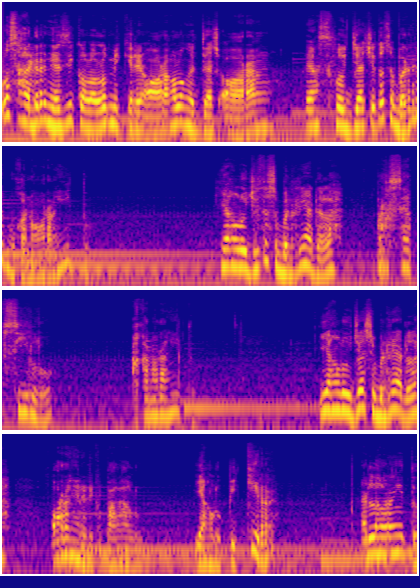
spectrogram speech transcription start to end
lo sadar gak sih kalau lo mikirin orang lo ngejudge orang yang lo judge itu sebenarnya bukan orang itu. Yang lo judge itu sebenarnya adalah persepsi lo akan orang itu. Yang lo judge sebenarnya adalah orang yang ada di kepala lo yang lo pikir adalah orang itu.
